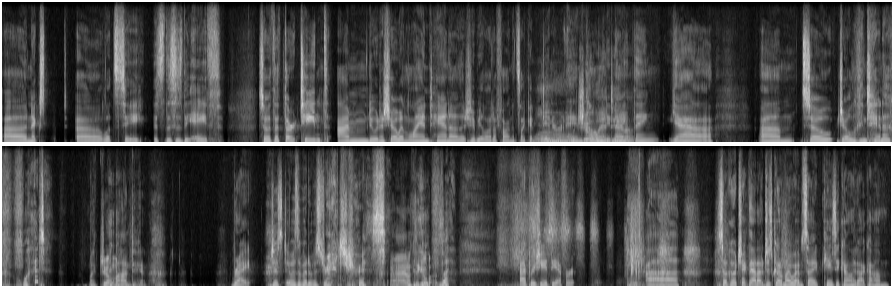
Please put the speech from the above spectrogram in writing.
Uh, next, uh, let's see. It's this is the eighth. So the thirteenth, I'm doing a show in Lantana that should be a lot of fun. It's like a dinner and Joe comedy Lantana? night thing. Yeah. Um. So Joe Lantana. what? Like Joe Montana. Right. Just it was a bit of a stretch, Chris. I don't think it was. I appreciate the effort. Uh, so go check that out. Just go to my website, caseyconley.com.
